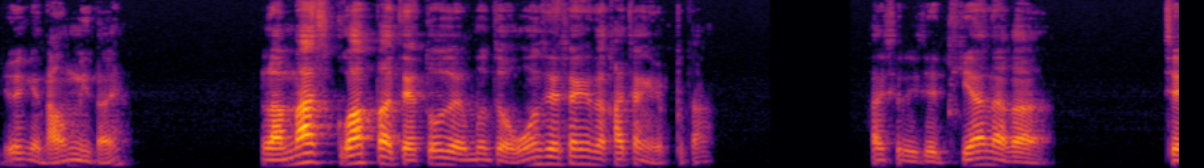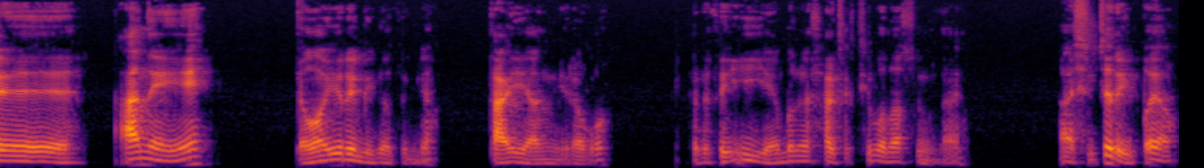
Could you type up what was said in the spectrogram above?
이런 게 나옵니다. Guapa de todo el mundo 온 세상에서 가장 예쁘다. 사실 이제 디아나가 제 아내의 영어 이름이거든요. 다이안이라고. 그래서 이 예문을 살짝 집어넣습니다. 아 실제로 이뻐요.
